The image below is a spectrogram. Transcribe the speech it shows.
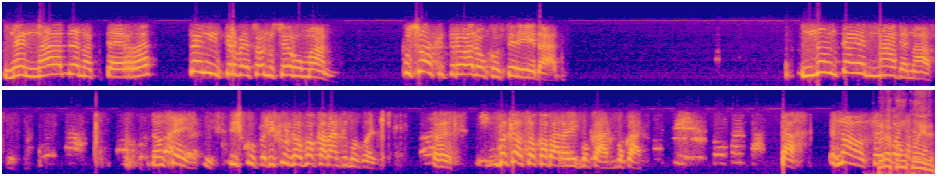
nem nada na terra, sem intervenção do ser humano. Pessoas que trabalham com seriedade. Não tem nada na África. Não sei. Desculpa, desculpa, eu vou acabar aqui uma coisa. Porque eu só acabar ali um bocado, um bocado. Tá. Não, para concluir,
